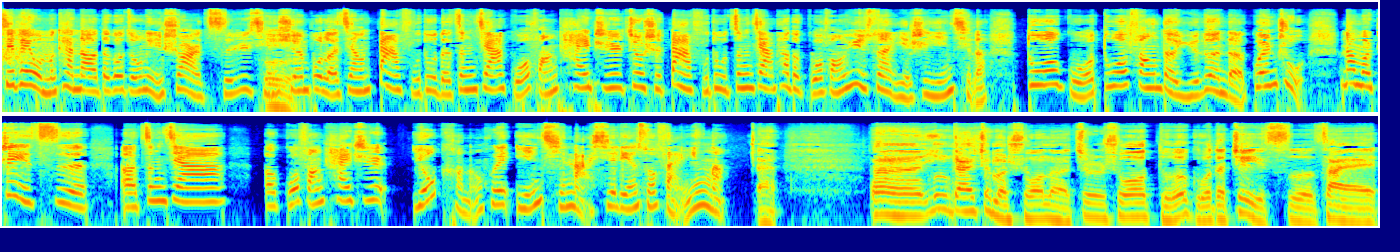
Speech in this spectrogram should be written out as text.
C 飞，我们看到德国总理舒尔茨日前宣布了将大幅度的增加国防开支，就是大幅度增加他的国防预算，也是引起了多国多方的舆论的关注。那么这一次呃增加呃国防开支，有可能会引起哪些连锁反应呢？哎。呃，应该这么说呢，就是说德国的这一次在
